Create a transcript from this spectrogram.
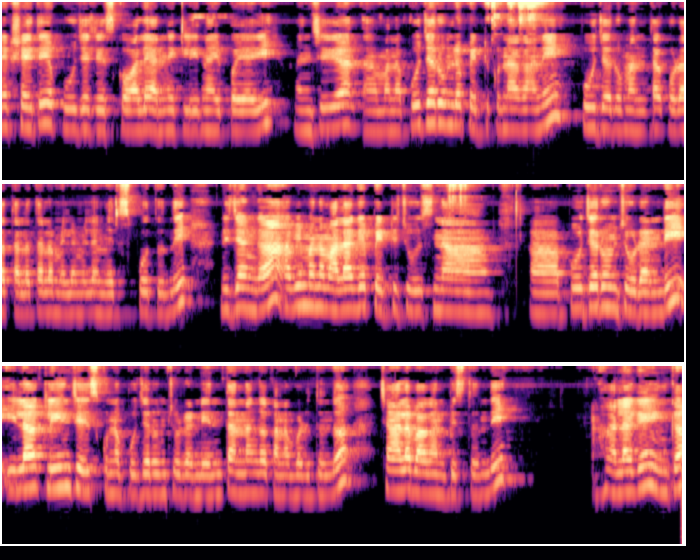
నెక్స్ట్ అయితే పూజ చేసుకోవాలి. అన్నీ క్లీన్ అయిపోయాయి. మంచిగా మన పూజ రూమ్లో పెట్టుకున్నా కానీ పూజ రూమ్ అంతా కూడా తలతల మిలమిల మెరిసిపోతుంది. నిజంగా అవి మనం అలాగే పెట్టి చూసిన పూజ రూమ్ చూడండి. ఇలా క్లీన్ చేసుకున్న పూజ రూమ్ చూడండి. ఎంత అందంగా కనబడుతుందో చాలా బాగా అనిపిస్తుంది. అలాగే ఇంకా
